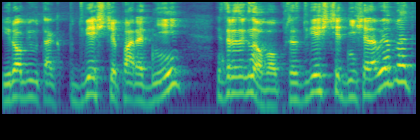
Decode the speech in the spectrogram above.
i robił tak 200 parę dni i zrezygnował. Przez 200 dni siadał. Ja nawet,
